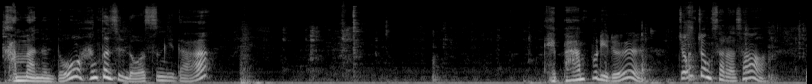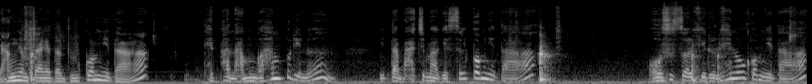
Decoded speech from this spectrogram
간마늘도 한 큰술 넣었습니다. 대파 한 뿌리를 쫑쫑 썰어서 양념장에다 넣을 겁니다. 대파 남은 거 한 뿌리는 이따 마지막에 쓸 겁니다. 어슷썰기를 해놓을 겁니다.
